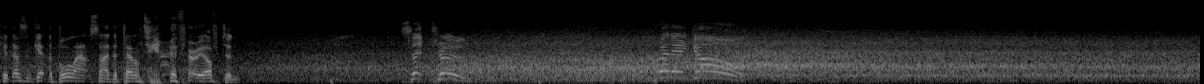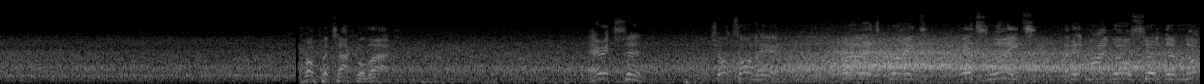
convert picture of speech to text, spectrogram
He doesn't get the ball outside the penalty area very often. Slip through. Brilliant goal. Proper tackle that. Eriksen. Shots on here. Well, it's great. It's late, and it might well suit them. Not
